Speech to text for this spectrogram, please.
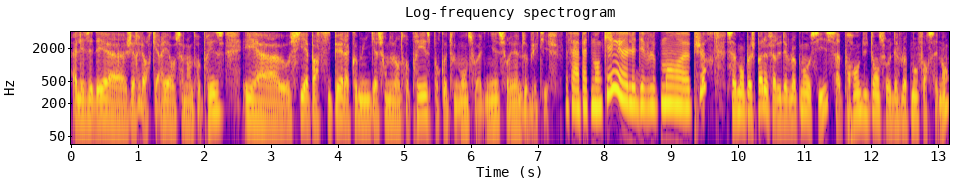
à les aider à gérer leur carrière au sein de l'entreprise et à aussi à participer à la communication de l'entreprise pour que tout le monde soit aligné sur les mêmes objectifs. Ça va pas te manquer euh, le développement euh, pur? Ça m'empêche pas de faire du développement aussi. Ça prend du temps sur le développement forcément.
